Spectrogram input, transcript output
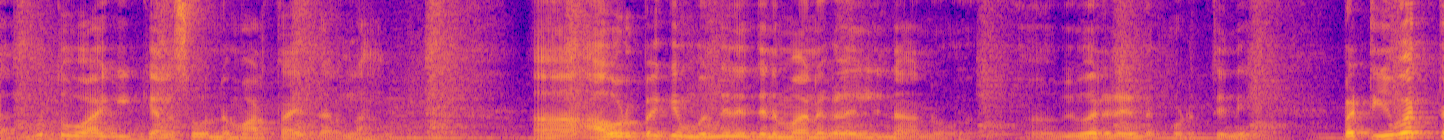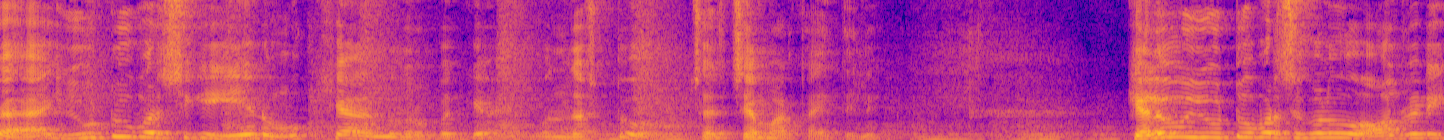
ಅದ್ಭುತವಾಗಿ ಕೆಲಸವನ್ನು ಮಾಡ್ತಾ ಇದ್ದಾರಲ್ಲ ಅವ್ರ ಬಗ್ಗೆ ಮುಂದಿನ ದಿನಮಾನಗಳಲ್ಲಿ ನಾನು ವಿವರಣೆಯನ್ನು ಕೊಡ್ತೀನಿ. ಬಟ್ ಇವತ್ತು ಯೂಟ್ಯೂಬರ್ಸಿಗೆ ಏನು ಮುಖ್ಯ ಅನ್ನೋದ್ರ ಬಗ್ಗೆ ಒಂದಷ್ಟು ಚರ್ಚೆ ಮಾಡ್ತಾ ಇದ್ದೀನಿ. ಕೆಲವು ಯೂಟ್ಯೂಬರ್ಸ್ಗಳು ಆಲ್ರೆಡಿ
